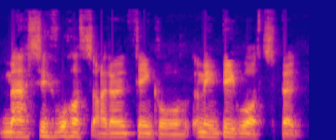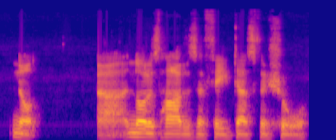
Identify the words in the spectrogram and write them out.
massive watts, I don't think, or I mean big watts, but not uh, not as hard as Hafeet does for sure.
